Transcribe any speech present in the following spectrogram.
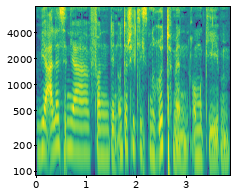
Wir alle sind ja von den unterschiedlichsten Rhythmen umgeben.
